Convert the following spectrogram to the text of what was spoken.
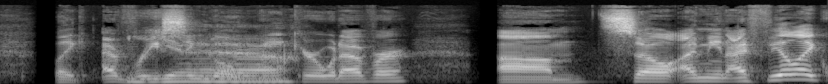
like every single week or whatever. Um, so I mean, I feel like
